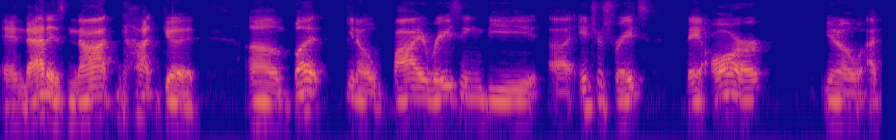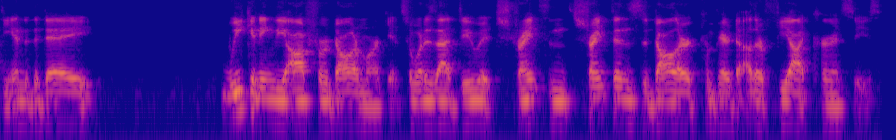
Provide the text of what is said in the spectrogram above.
and that is not not good. Um, but you know, by raising the uh, interest rates, they are, you know, at the end of the day, weakening the offshore dollar market. So what does that do? It strengthens strengthens the dollar compared to other fiat currencies,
